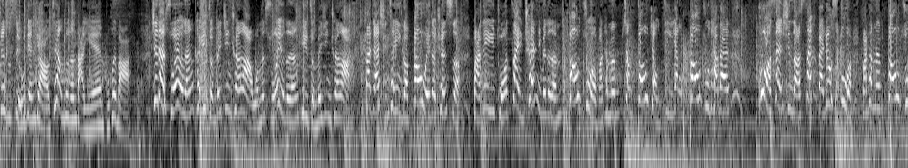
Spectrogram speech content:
确实是有点屌，这样都能打赢，不会吧？现在所有人可以准备进圈了，我们所有的人可以准备进圈了，大家形成一个包围的圈势，把那一坨在圈里面的人包住，把他们像包饺子一样包住他们。扩散性的三百六十度把他们包住，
